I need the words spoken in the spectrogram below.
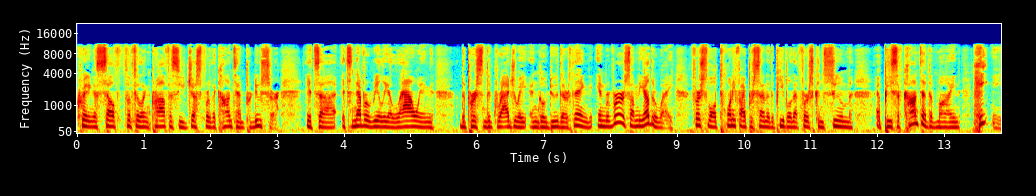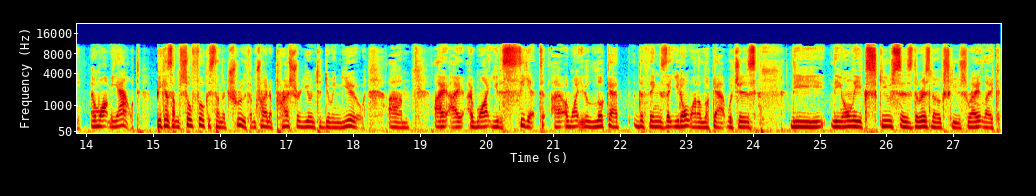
creating a self fulfilling prophecy just for the content producer. It's uh, it's never really allowing the person to graduate and go do their thing. In reverse, I'm the other way. First of all, 25% of the people that first consume a piece of content of mine hate me and want me out because I'm so focused on the truth. I'm trying to pressure you into doing you. Um, I, I, I, want you to see it. I, I want you to look at the things that you don't want to look at, which is the the only excuse is there is no excuse, right? Like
